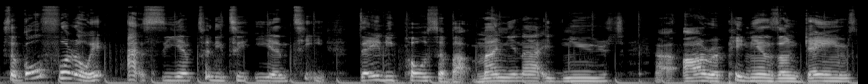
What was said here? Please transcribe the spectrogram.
So go follow it at CM22ENT. Daily posts about Man United news, uh, our opinions on games,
